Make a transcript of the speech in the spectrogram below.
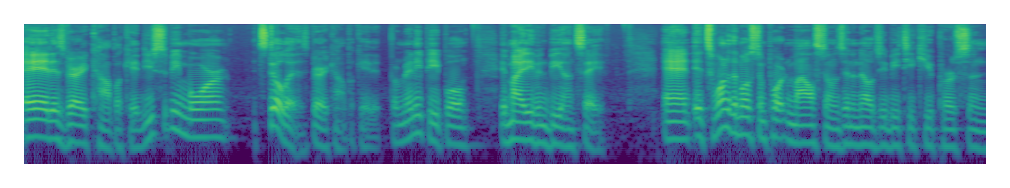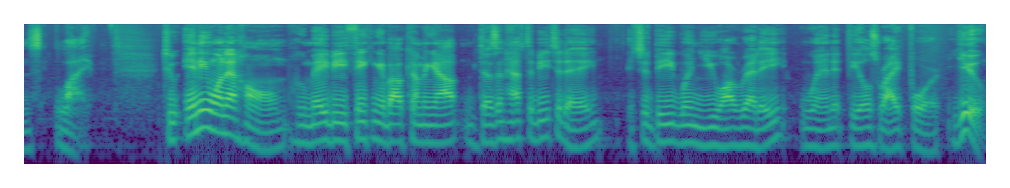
It is very complicated. It used to be more, it still is very complicated. For many people, it might even be unsafe. And it's one of the most important milestones in an LGBTQ person's life. To anyone at home who may be thinking about coming out, doesn't have to be today. It should be when you are ready, when it feels right for you.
